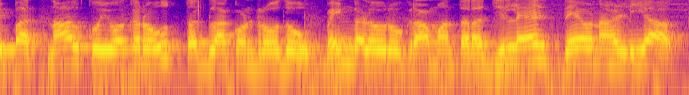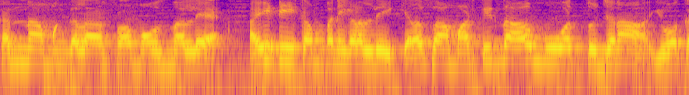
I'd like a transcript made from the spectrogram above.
ಇಪ್ಪತ್ನಾಲ್ಕು ಯುವಕರು ತಗ್ಲಾಕೊಂಡಿರುವುದು ಬೆಂಗಳೂರು ಗ್ರಾಮಾಂತರ ಜಿಲ್ಲೆ ದೇವನಹಳ್ಳಿಯ ಕನ್ನಮಂಗಲ ಫಾರ್ಮ್ ಹೌಸ್ನಲ್ಲಿ. ಐಟಿ ಕಂಪನಿಗಳಲ್ಲಿ ಕೆಲಸ ಮಾಡ್ತಿದ್ದ ಮೂವತ್ತು ಜನ ಯುವಕ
